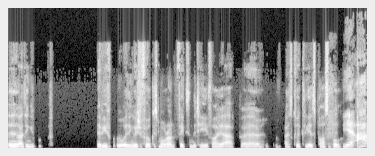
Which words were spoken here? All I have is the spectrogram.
uh, I think maybe I think we should focus more on fixing the TFI app uh, as quickly as possible. Yeah, I,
